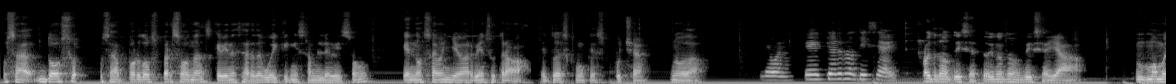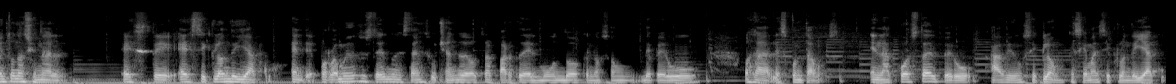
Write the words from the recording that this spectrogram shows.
o sea, dos, o sea, por dos personas que vienen a ser The Weeknd y Sam Levinson, que no saben llevar bien su trabajo. Entonces, como que, pucha, no da. Ya bueno, ¿qué, qué otra noticia hay? Otra noticia, otra noticia ya. Momento nacional. Este, el ciclón de Yaku. Gente, por lo menos ustedes nos están escuchando de otra parte del mundo que no son de Perú. O sea, les contamos. En la costa del Perú ha habido un ciclón que se llama el ciclón de Yaku,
